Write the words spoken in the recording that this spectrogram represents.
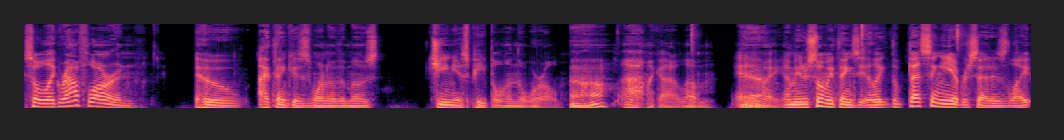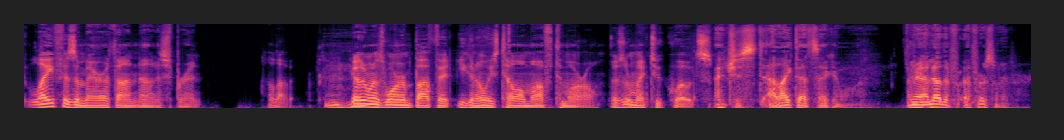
So, like Ralph Lauren, who I think is one of the most genius people in the world. Uh huh. Oh my god, I love him. Anyway, I mean, there's so many things. Like the best thing he ever said is, "Like life is a marathon, not a sprint." I love it. Mm-hmm. The other one is Warren Buffett. You can always tell him off tomorrow. Those are my two quotes. I just I like that second one. I mean, I know the, f- the first one I've heard.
